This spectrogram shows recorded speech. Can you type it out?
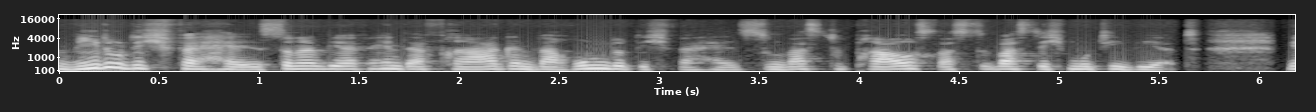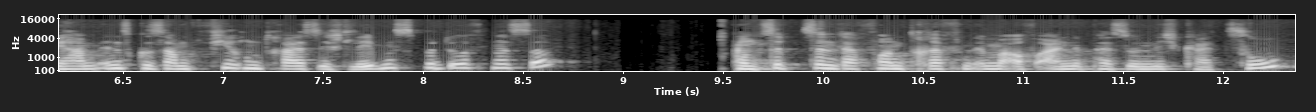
wie du dich verhältst, sondern wir hinterfragen, warum du dich verhältst und was du brauchst, was, was dich motiviert. Wir haben insgesamt 34 Lebensbedürfnisse. Und 17 davon treffen immer auf eine Persönlichkeit zu.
